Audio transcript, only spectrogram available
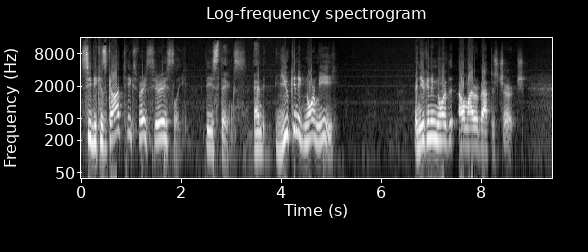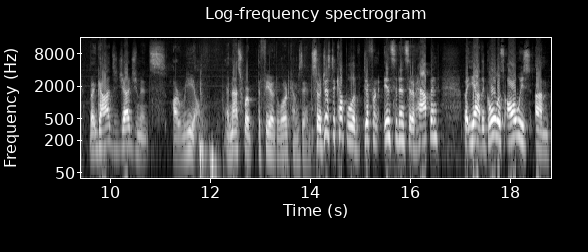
See, because God takes very seriously these things. And you can ignore me, and you can ignore the Elmira Baptist Church, but God's judgments are real. And that's where the fear of the Lord comes in. So, just a couple of different incidents that have happened. But yeah, the goal is always um,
